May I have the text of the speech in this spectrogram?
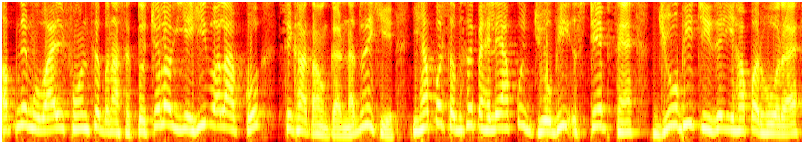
अपने मोबाइल फ़ोन से बना सकते हो। चलो, यही वाला आपको सिखाता हूँ करना। तो देखिए, यहाँ पर सबसे पहले आपको जो भी स्टेप्स हैं, जो भी चीज़ें यहाँ पर हो रहा है,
